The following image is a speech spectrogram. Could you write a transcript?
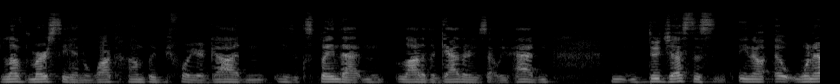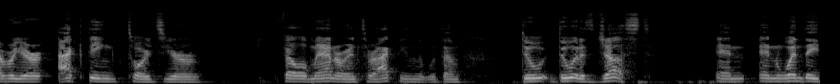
love mercy, and walk humbly before your God." And he's explained that in a lot of the gatherings that we've had. And, do justice, you know, uh, whenever you're acting towards your fellow man or interacting with them, do do what is just. And and when they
